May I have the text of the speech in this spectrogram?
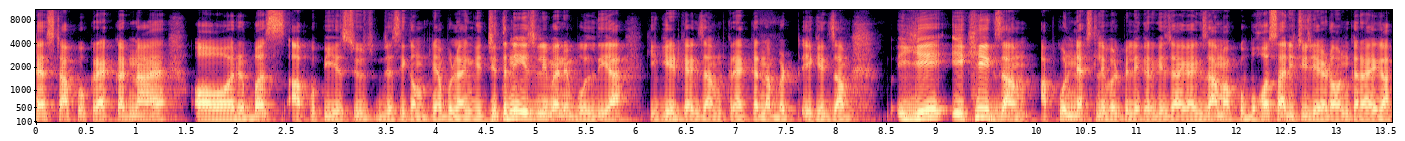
टेस्ट आपको क्रैक करना है और बस आपको पीएसयू जैसी कंपनियाँ बुलाएँगे। जितनी इजिली मैंने बोल दिया कि गेट का एग्ज़ाम क्रैक करना बट एक एग्ज़ाम ये एक ही एग्ज़ाम आपको नेक्स्ट लेवल पे लेकर के जाएगा। एग्ज़ाम आपको बहुत सारी चीज़ें एड ऑन कराएगा।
